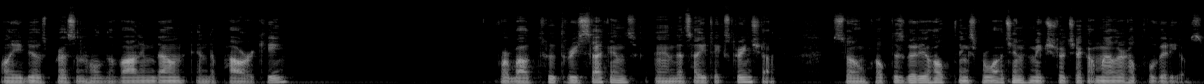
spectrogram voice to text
all you do is press and hold the volume down and the power key for about 2-3 seconds and that's how you take a screenshot. So hope this video helped. Thanks for watching. Make sure to check out my other helpful videos.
